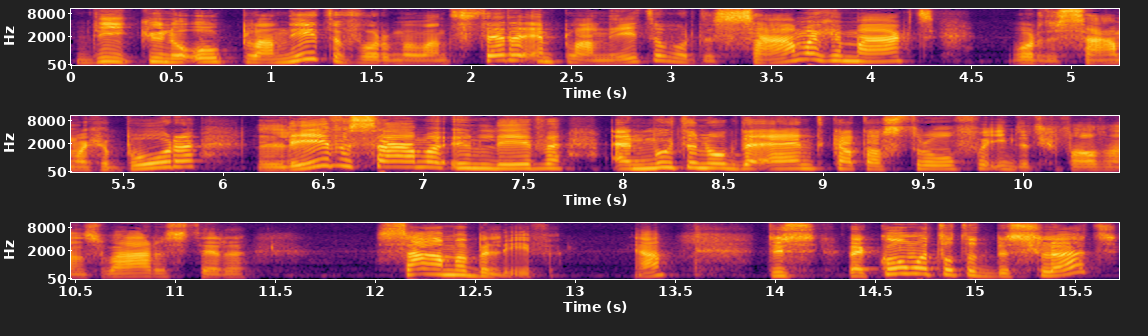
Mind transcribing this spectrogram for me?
Die kunnen ook planeten vormen, want sterren en planeten worden samengemaakt, worden samen geboren, leven samen hun leven en moeten ook de eindcatastrofe, in het geval van zware sterren, samen beleven. Ja? Dus wij komen tot het besluit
